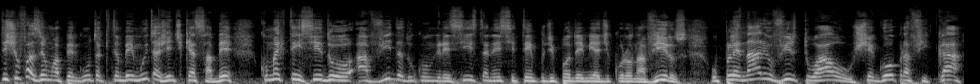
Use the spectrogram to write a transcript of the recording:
Deixa eu fazer uma pergunta que também muita gente quer saber: como é que tem sido a vida do congressista nesse tempo de pandemia de coronavírus? O plenário virtual chegou para ficar,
